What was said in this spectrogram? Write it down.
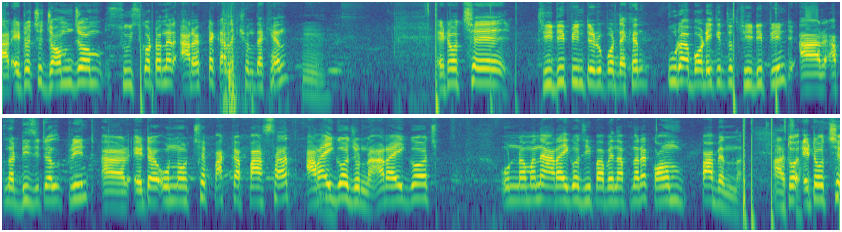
আর এটা হচ্ছে জমজম সুইস কটনের আরও একটা কালেকশন দেখেন। এটা হচ্ছে থ্রি ডি প্রিন্টের উপর দেখেন পুরা বডি কিন্তু থ্রি ডি প্রিন্ট আর আপনার ডিজিটাল প্রিন্ট আর এটা অন্য হচ্ছে পাক্কা পাঁচ হাত আড়াই গজ অন্য আড়াই গজ অন্য মানে আড়াই গজই পাবেন আপনারা কম পাবেন না। আচ্ছা। তো এটা হচ্ছে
